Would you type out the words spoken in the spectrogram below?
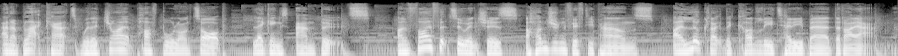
and a black hat with a giant puffball on top, leggings, and boots. I'm 5 foot 2 inches, 150 pounds. I look like the cuddly teddy bear that I am.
